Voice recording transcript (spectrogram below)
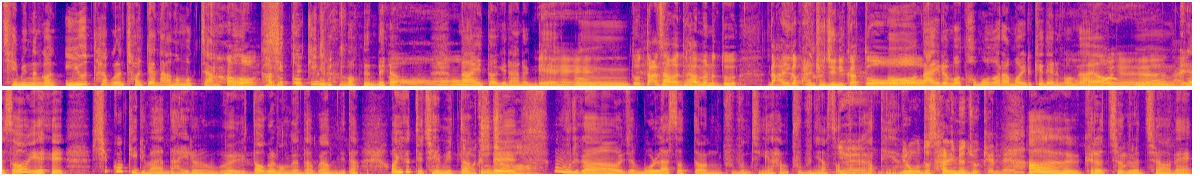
재밌는 건 이웃하고는 절대 나눠 먹지 않고 어. 식구끼리만 먹는데요. 어. 나이떡이라는 게. 예. 음. 또딴 사람한테 하면은 또 나이가 밝혀지니까 또. 어, 나이를 뭐 더 먹어라 뭐 이렇게 되는 건가요? 어, 예. 음, 그래서 예 식구끼리만 나이를 떡을 먹는다고 합니다. 어 이것도 재밌다. 어, 근데 진짜. 우리가 이제 몰랐었던 부분 중에 한 부분이었었던 예. 것 같아요. 이런 것도 살리면 좋겠네요. 아, 음. 그렇죠, 그렇죠. 네.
